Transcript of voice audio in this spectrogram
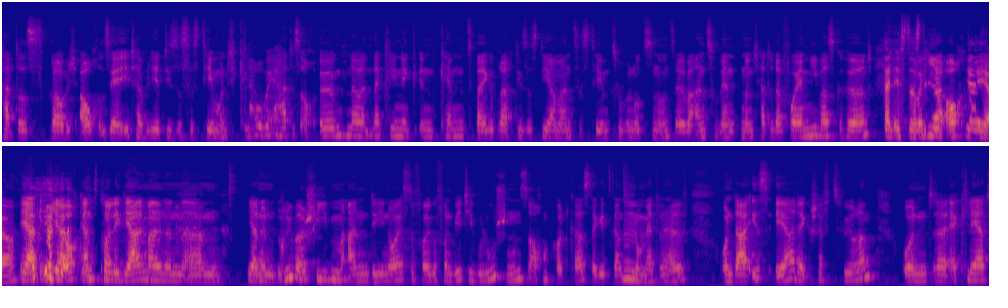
hat das, glaube ich, auch sehr etabliert, dieses System. Und ich glaube, er hat es auch irgendeiner Klinik in Chemnitz beigebracht, dieses Diamantsystem zu benutzen und selber anzuwenden. Und ich hatte da vorher nie was gehört. Dann ist das Aber hier der. auch, ja, ja. ja, hier auch ganz kollegial mal einen, ähm, ja, einen Rüberschieben an die neueste Folge von Vetivolutions, auch ein Podcast, da geht es ganz hm. viel um hm. Mental Health. Und da ist er, der Geschäftsführer, und äh, erklärt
